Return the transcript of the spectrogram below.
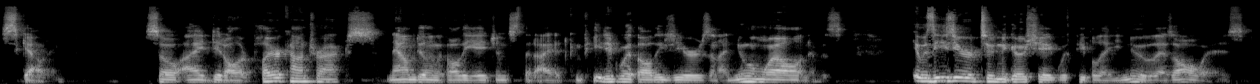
scouting. So I did all our player contracts. Now I'm dealing with all the agents that I had competed with all these years, and I knew them well, and it was it was easier to negotiate with people that you knew, as always.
